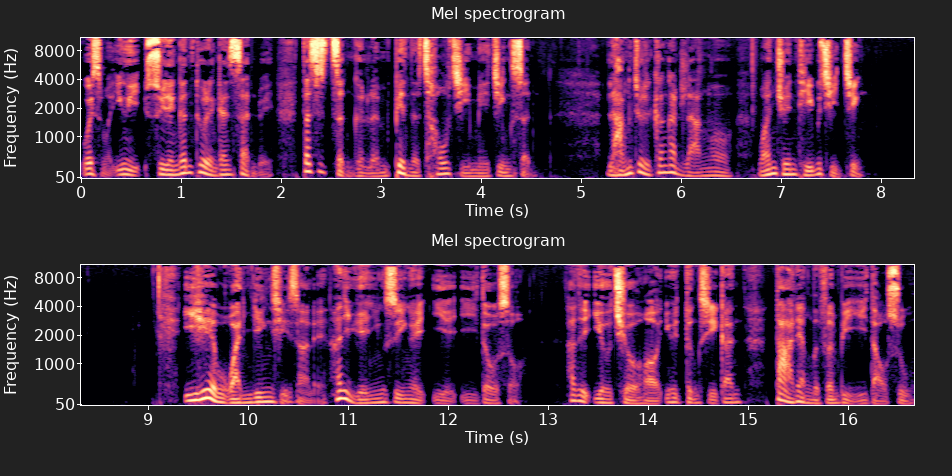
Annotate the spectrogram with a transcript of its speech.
为什么？因为虽然跟突然间散蕊，但是整个人变得超级没精神。狼就是刚刚狼哦，完全提不起劲。一夜原因是啥呢？它的原因是因为也胰岛素，它的要求哦，因为等时间大量的分泌胰岛素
